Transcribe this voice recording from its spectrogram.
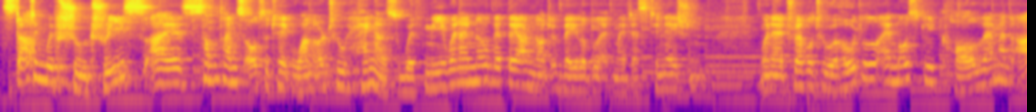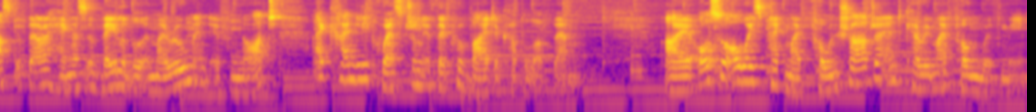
Starting with shoe trees, I sometimes also take one or two hangers with me when I know that they are not available at my destination. When I travel to a hotel, I mostly call them and ask if there are hangers available in my room and if not, I kindly question if they provide a couple of them. I also always pack my phone charger and carry my phone with me.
